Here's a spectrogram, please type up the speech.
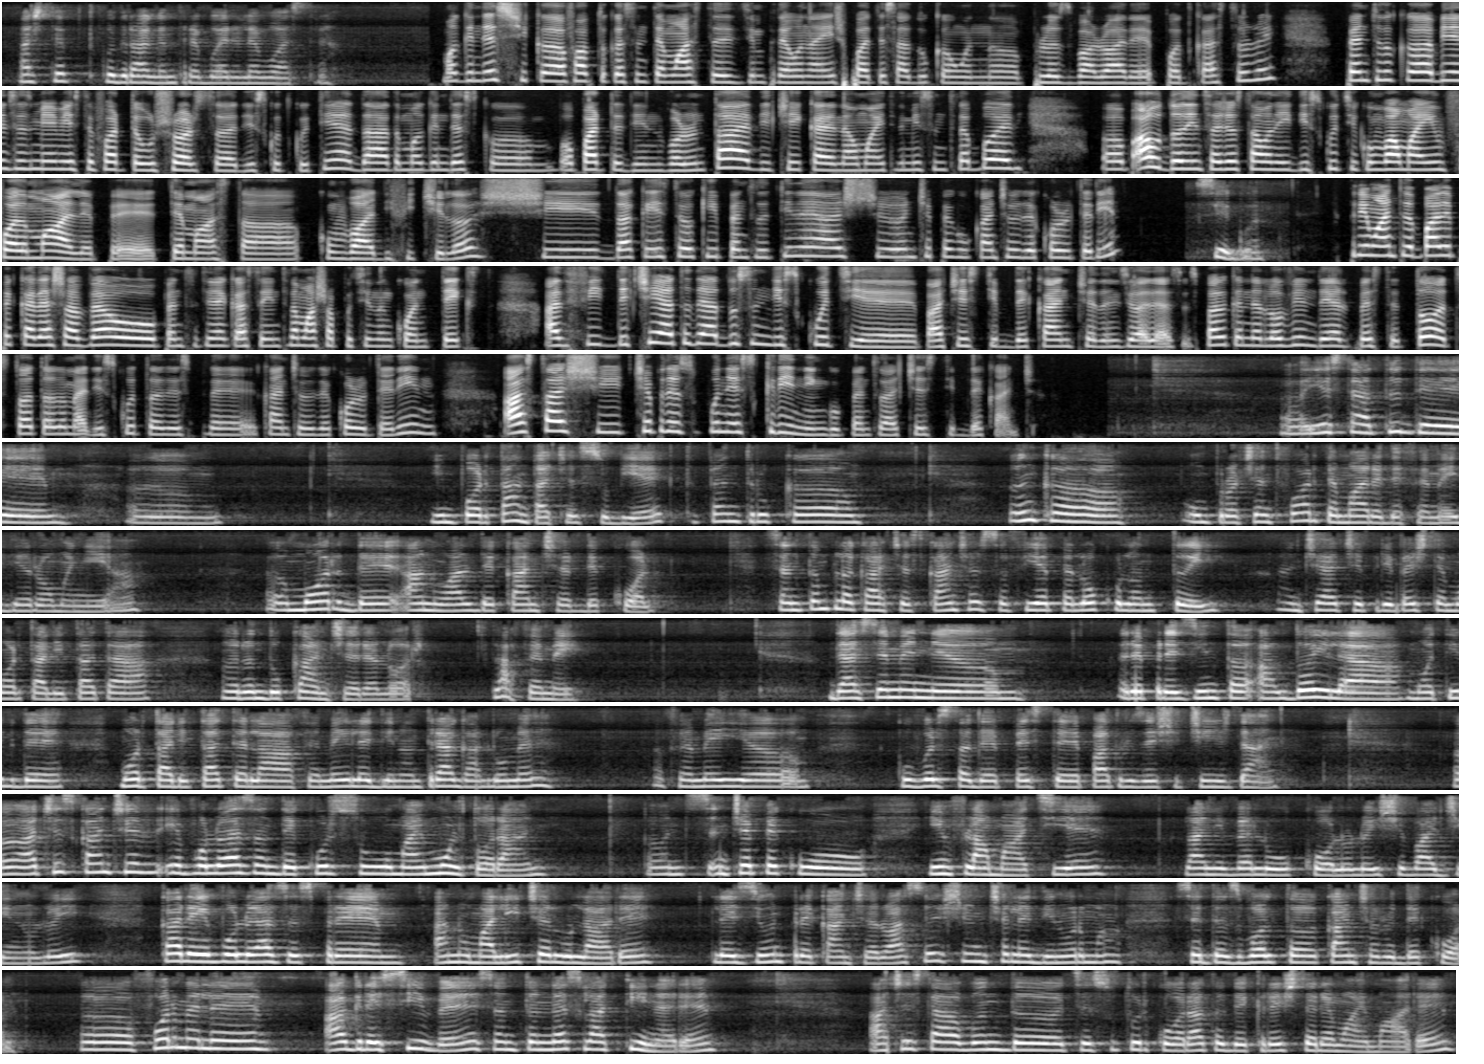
Aștept cu drag întrebările voastre. Mă gândesc și că faptul că suntem astăzi împreună aici poate să aducă un uh, plus valoare podcastului, pentru că, bineînțeles, mie mi este foarte ușor să discut cu tine, dar mă gândesc că o parte din voluntari, cei care ne-au mai trimis întrebări, uh, au dorința aceasta unei discuții cumva mai informale pe tema asta cumva dificilă și dacă este ok pentru tine, aș începe cu cancerul de col uterin. Sigur. Prima întrebare pe care aș avea-o pentru tine, ca să intrăm așa puțin în context, ar fi de ce e atât de adus în discuție acest tip de cancer în ziua de astăzi? Parcă ne lovim de el peste tot, toată lumea discută despre cancerul de col uterin. Asta și ce presupune screening-ul pentru acest tip de cancer? Este atât de uh, important acest subiect pentru că încă un procent foarte mare de femei din România uh, mor de anual de cancer de col. Se întâmplă ca acest cancer să fie pe locul întâi în ceea ce privește mortalitatea în rândul cancerelor la femei. De asemenea, reprezintă al doilea motiv de mortalitate la femeile din întreaga lume, femei uh, cu vârstă de peste 45 de ani. Uh, acest cancer evoluează în decursul mai multor ani. Începe cu o inflamație la nivelul colului și vaginului, care evoluează spre anomalii celulare, leziuni precanceroase și în cele din urmă se dezvoltă cancerul de col. Uh, formele agresive se întâlnesc la tinere, acestea având uh, țesuturi cu o rată de creștere mai mare,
